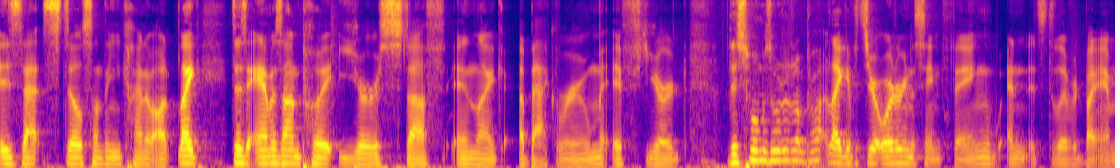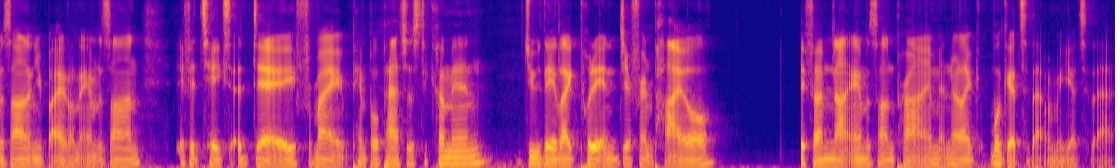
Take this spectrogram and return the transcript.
is that still something you kind of like? Does Amazon put your stuff in like a back room if you're this one was ordered on Prime? Like if it's you're ordering the same thing and it's delivered by Amazon and you buy it on Amazon, if it takes a day for my pimple patches to come in, do they like put it in a different pile? If I'm not Amazon Prime, and they're like, we'll get to that when we get to that.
